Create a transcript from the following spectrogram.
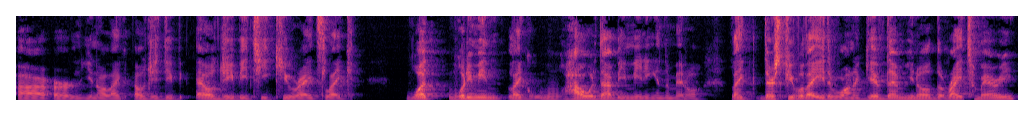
uh, or you know, like LGBT, LGBTQ rights. Like, what what do you mean? Like, how would that be meeting in the middle? Like, there's people that either want to give them, you know, the right to marry,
